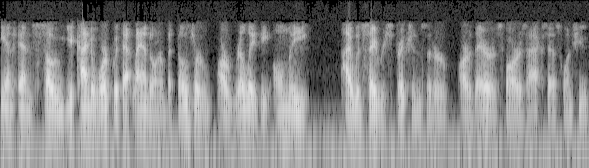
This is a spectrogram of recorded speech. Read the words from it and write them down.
and and so you kind of work with that landowner, but those are are really the only I would say restrictions that are are there as far as access once you've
